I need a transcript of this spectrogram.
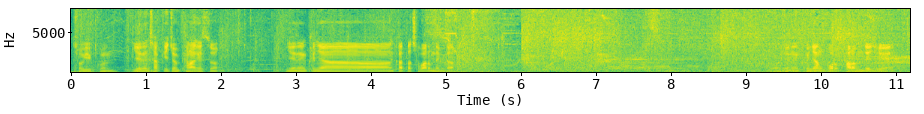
저기 있군. 얘는 잡기 좀 편하겠어. 얘는 그냥 갖다 쳐바르면 됩니다. 어, 얘는 그냥 바르면 되지.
